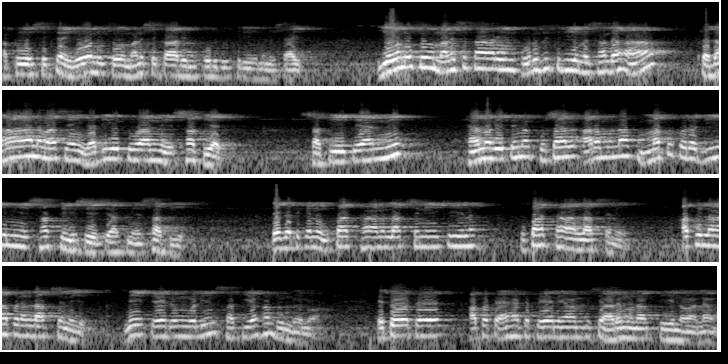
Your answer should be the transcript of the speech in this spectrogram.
අපේ සිත යෝනිසෝ මනසිකාරින් පුරුදු කිරීම නිසායි. යෝනිසෝ මනසිකාරින් පුරුදු කිරීම සඳහා ප්‍රධාන වශයෙන් වැඩි යුතු වන්නේ සතියයි. සතිය කියන්නේ හැම විටම කුසල් අරමුණක් මතු කර දීමේ ශක්ති විශේෂයක් මේ සතිය. ඒකට කියන උපාඨාන ලක්ෂණය කියලා. උපාඨාන ලක්ෂණය. අපිලාපන ලක්ෂණය. මේ තේරුම් වලින් සතිය හඳුන්වනවා. එතකොට අපට ඇහැට පේන යම් කිසි අරමුණක් තියෙනවා නම්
